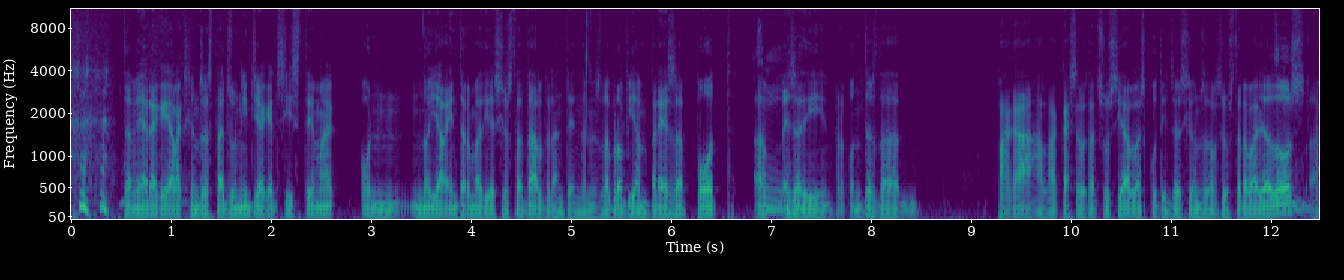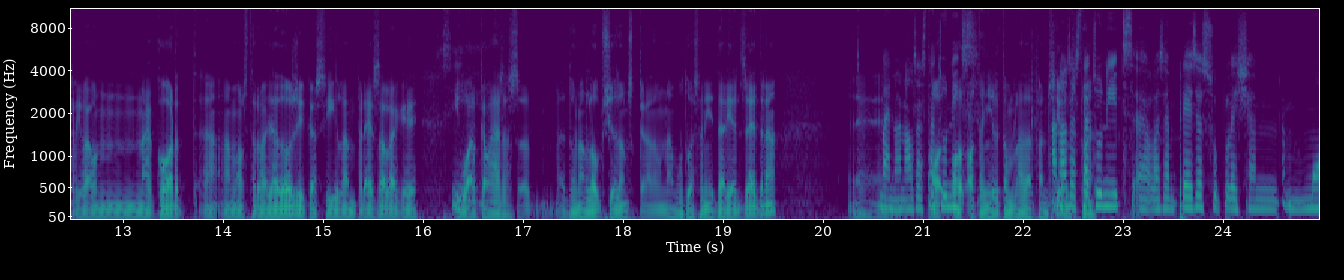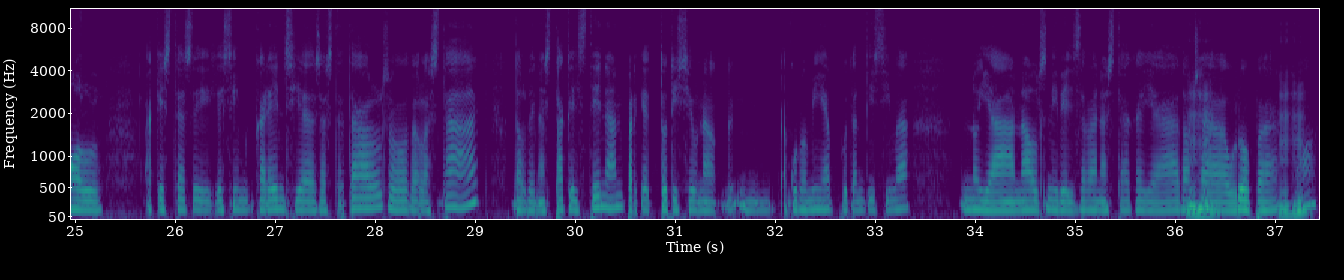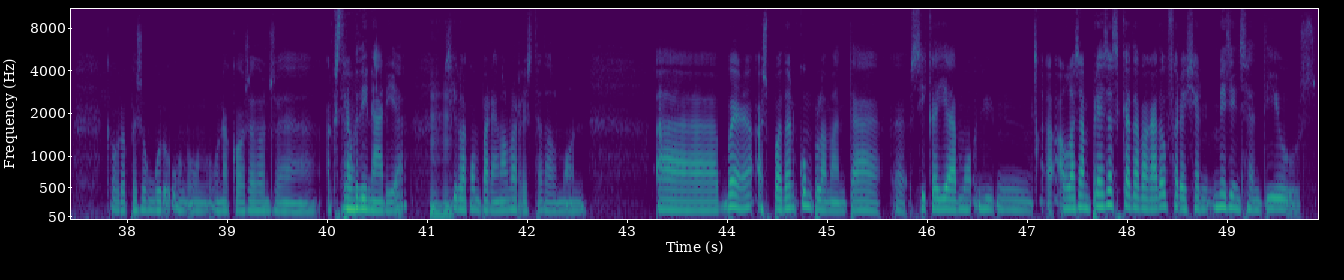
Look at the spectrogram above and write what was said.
També ara que hi ha eleccions als Estats Units hi ha aquest sistema on no hi ha la intermediació estatal, per entendre'ns. La pròpia empresa pot, eh, sí. és a dir, per comptes de pagar a la Caixa de Seguretat Social les cotitzacions dels seus treballadors, sí. arribar a un acord eh, amb els treballadors i que sigui l'empresa la que, sí. igual que vas, et donen l'opció doncs, que una mútua sanitària, etc. Eh, bueno, en els Estats Units, o, o tenir-te un pla de pensions. En els Estats clar. Units eh, les empreses supleixen molt aquestes, diguéssim, carències estatals o de l'Estat, del benestar que ells tenen, perquè tot i ser una mm, economia potentíssima, no hi ha els nivells de benestar que hi ha doncs, uh -huh. a mhm. Europa, uh -huh. no? Que Europa és un, un, un, una cosa doncs, eh, extraordinària uh mhm. -huh. si la comparem amb la resta del món. Uh, bueno, es poden complementar. Uh, sí que hi ha... Mm, les empreses cada vegada ofereixen més incentius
